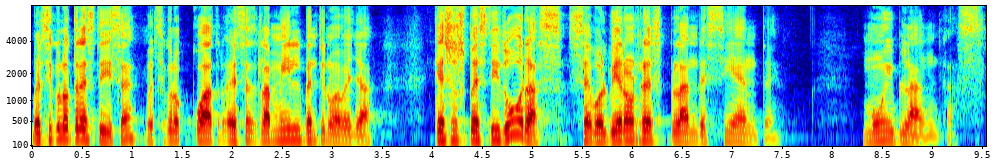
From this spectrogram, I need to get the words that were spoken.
Versículo 3 dice, versículo 4, esa es la mil veintinueve ya, que sus vestiduras se volvieron resplandecientes, muy blancas.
